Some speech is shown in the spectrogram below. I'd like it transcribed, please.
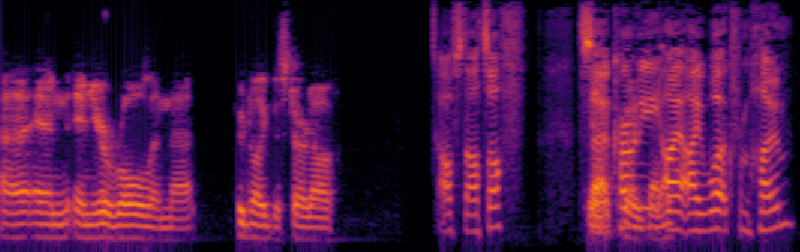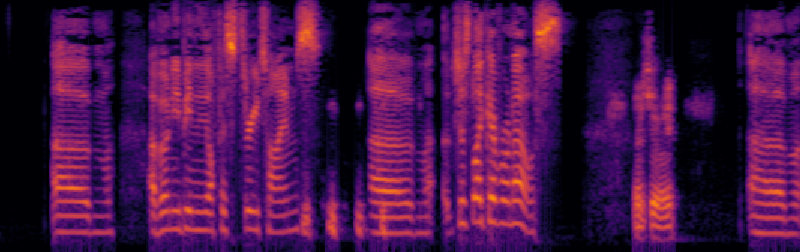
uh, and and your role in that? Who'd like to start off? I'll start off. So Yeah, currently, I, I work from home. Um, I've only been in the office three times, um, just like everyone else. That's right. Um,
